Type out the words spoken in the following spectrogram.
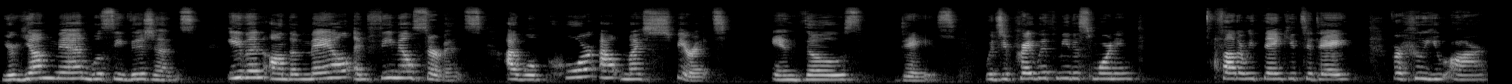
Your young men will see visions. Even on the male and female servants, I will pour out my spirit in those days. Would you pray with me this morning? Father, we thank you today for who you are.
